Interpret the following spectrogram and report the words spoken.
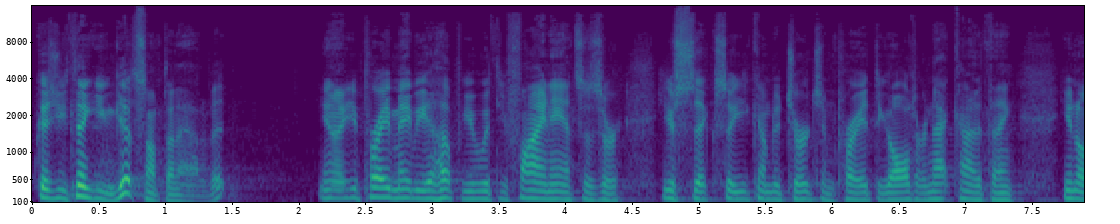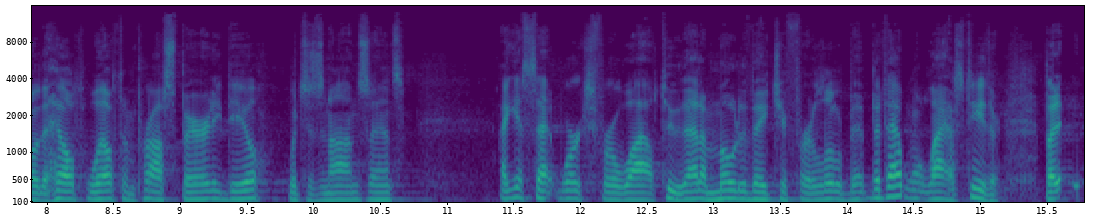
because you think you can get something out of it. You know, you pray, maybe he'll help you with your finances or you're sick, so you come to church and pray at the altar and that kind of thing. You know, the health, wealth, and prosperity deal, which is nonsense. I guess that works for a while too. That'll motivate you for a little bit, but that won't last either. But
